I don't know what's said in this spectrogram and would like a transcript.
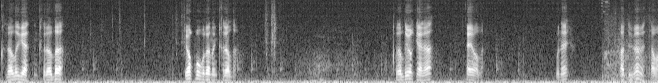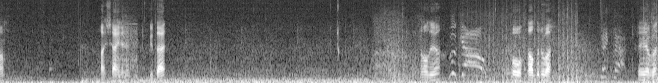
Kralı gelsin kralı. Yok mu buranın kralı? Kralı yok yani ha? Eyvallah. Bu ne? Ha düğme mi? Tamam. Aşağı inelim. Güzel. Ne oluyor? Look out! O saldırı var. E'ye bas.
